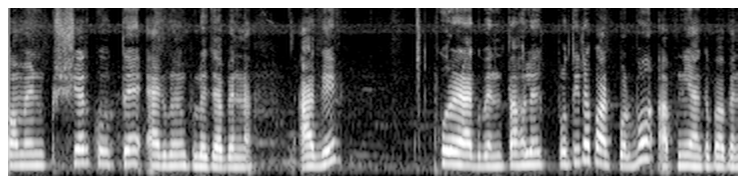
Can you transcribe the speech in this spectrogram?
কমেন্ট, শেয়ার করতে একদমই ভুলে যাবেন না। আগে করে রাখবেন, তাহলে প্রতিটা পাঠ পর্ব আপনি আগে পাবেন।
